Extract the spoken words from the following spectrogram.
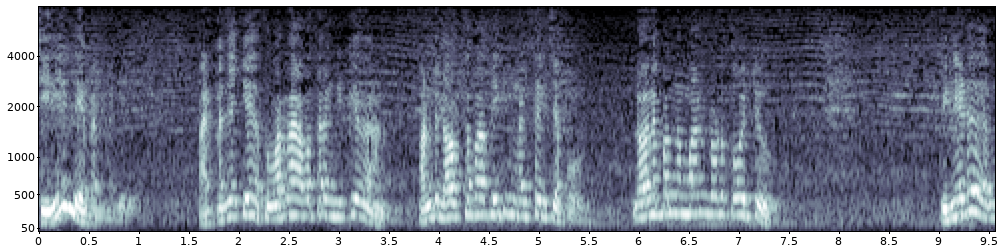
ശരിയല്ലേ പത്മജയെ പത്മജയ്ക്ക് സുവർണ അവസരം കിട്ടിയതാണ്. പണ്ട് ലോക്സഭാ സീറ്റിൽ മത്സരിച്ചപ്പോൾ. ലോനപ്പൻ നമ്പാടിനോട് തോറ്റു. പിന്നീട്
